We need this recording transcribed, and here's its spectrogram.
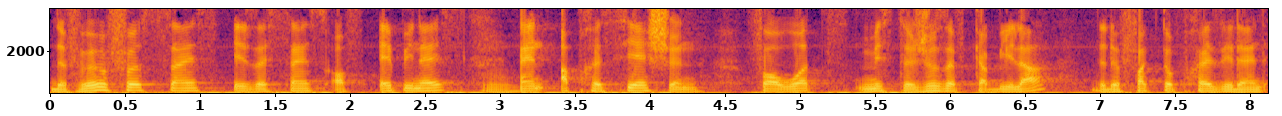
the very first sense is a sense of happiness mm. and appreciation for what Mr. Joseph Kabila, the de facto president,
